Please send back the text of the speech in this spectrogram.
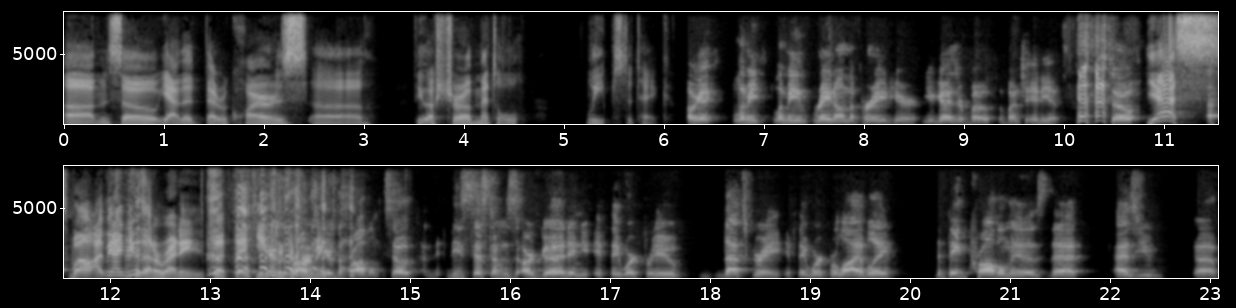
Um, and so yeah, that that requires uh, a few extra mental leaps to take. Okay, let me let me rain on the parade here. You guys are both a bunch of idiots. So Yes. Well, I mean, I knew that already, but thank you here's for the problem. Here's the problem. So th- these systems are good, and you, if they work for you, that's great. If they work reliably, the big problem is that as you uh,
